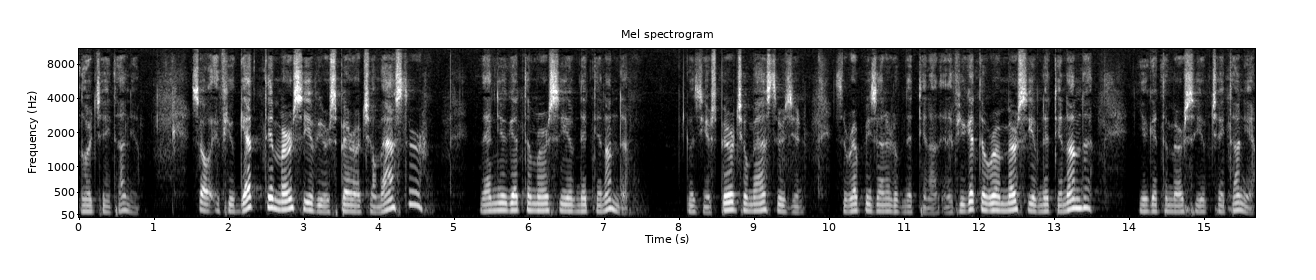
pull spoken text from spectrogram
Lord Chaitanya. So if you get the mercy of your spiritual master, then you get the mercy of Nityananda. Because your spiritual master is, your, is the representative of Nityananda. And if you get the mercy of Nityananda, you get the mercy of Chaitanya.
